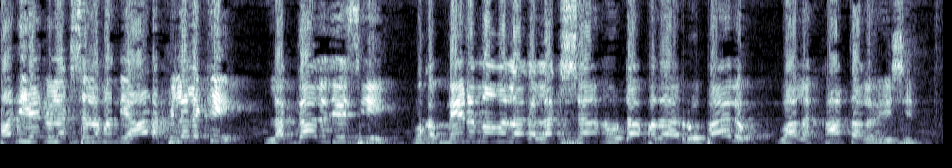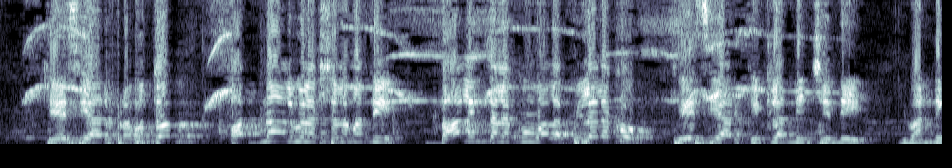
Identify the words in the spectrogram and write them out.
పదిహేను లక్షల మంది ఆడపిల్లలకి లగ్గాలు చేసి ఒక మేనమామ లాగా లక్ష నూట పదహారు రూపాయలు వాళ్ళ ఖాతాలో వేసింది. కేసీఆర్ ప్రభుత్వం పద్నాలుగు లక్షల మంది బాలింతలకు వాళ్ళ పిల్లలకు కేసీఆర్ కిట్లు అందించింది. ఇవన్నీ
